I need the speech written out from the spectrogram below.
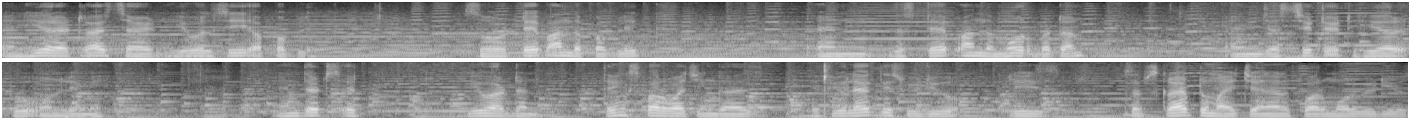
And here at right side you will see a public. So tap on the public and just tap on the more button and just set it here to only me. And that's it. You are done. Thanks for watching guys. If you like this video please subscribe to my channel for more videos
